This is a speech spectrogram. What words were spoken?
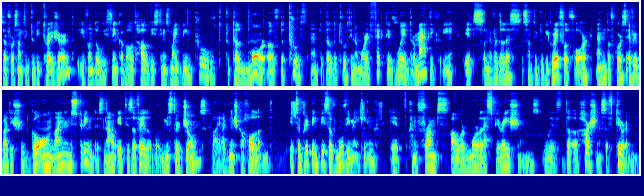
Therefore something to be treasured even though we think about how these things might be improved to tell more of the truth and to tell the truth in a more effective way dramatically it's nevertheless something to be grateful for. And of course everybody should go online and stream this. Now it is available. Mr jones by agnieszka holland it's a gripping piece of movie making. It confronts our moral aspirations with the harshness of tyranny.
